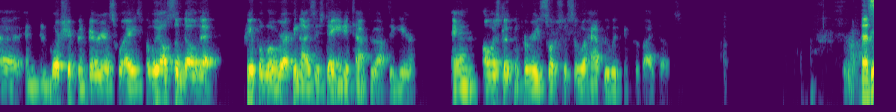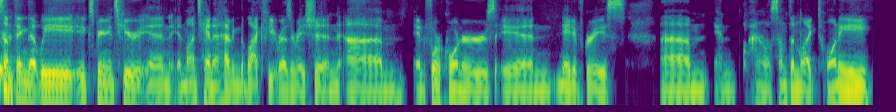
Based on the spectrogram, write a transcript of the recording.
uh, in, in worship in various ways. But we also know that people will recognize this day anytime throughout the year and always looking for resources. So we're happy we can provide those. That's something that we experience here in in Montana, having the Blackfeet Reservation um, and Four Corners and Native Grace, um, and I don't know something like twenty,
